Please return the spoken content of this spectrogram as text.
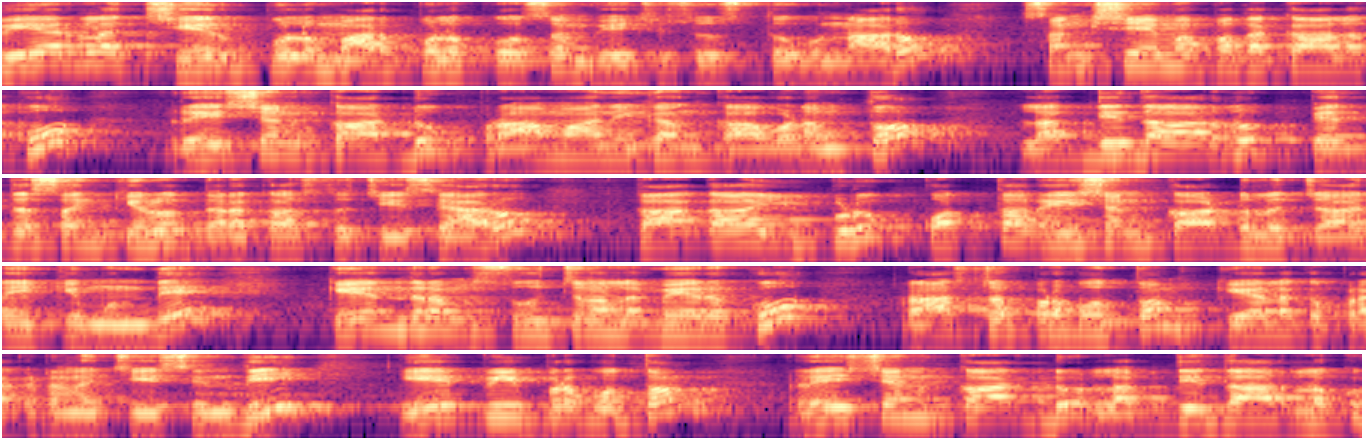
పేర్ల చేర్పులు మార్పుల కోసం వేచి చూస్తూ ఉన్నారు. సంక్షేమ పథకాలకు రేషన్ కార్డు ప్రామాణికం కావడంతో లబ్ధిదారులు పెద్ద సంఖ్యలో దరఖాస్తు చేశారు. కాగా ఇప్పుడు కొత్త రేషన్ కార్డుల జారీకి ముందే కేంద్రం సూచనల మేరకు రాష్ట్ర ప్రభుత్వం కీలక ప్రకటన చేసింది. ఏపీ ప్రభుత్వం రేషన్ కార్డు లబ్ధిదారులకు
